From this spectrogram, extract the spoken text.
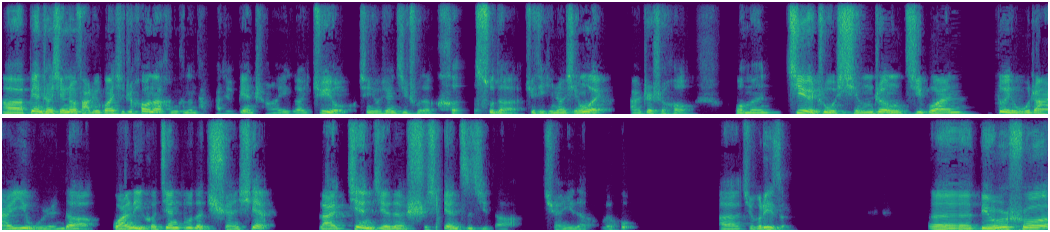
呃，变成行政法律关系之后呢，很可能它就变成了一个具有刑求权基础的可诉的具体行政行为。而这时候，我们借助行政机关对无障碍义务人的管理和监督的权限，来间接的实现自己的权益的维护。呃，举个例子，呃，比如说，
